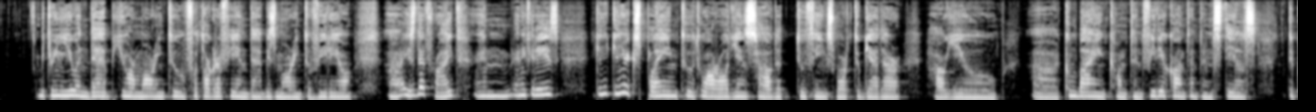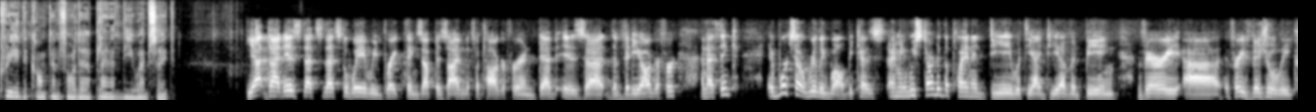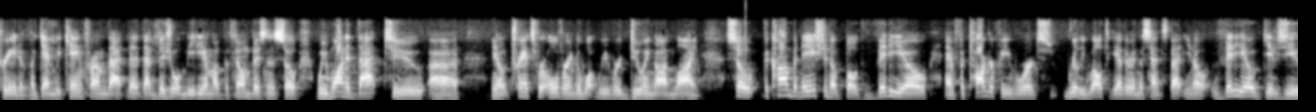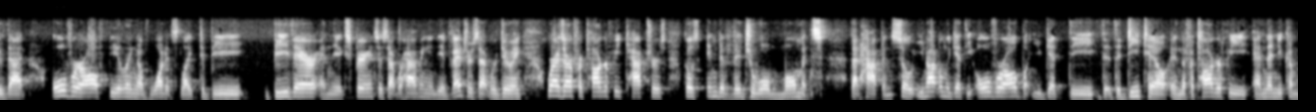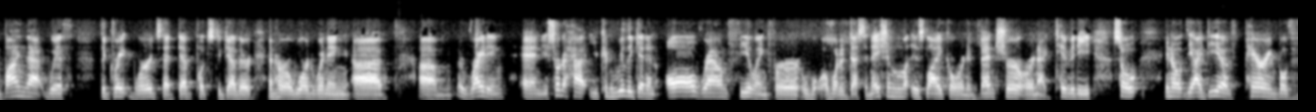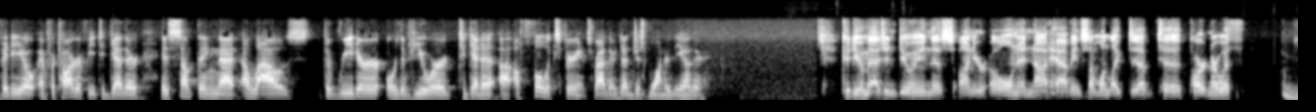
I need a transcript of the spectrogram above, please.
between you and Deb, you're more into photography and Deb is more into video. Uh, is that right? And, and if it is, can you, can you explain to, to our audience how the two things work together, how you uh, combine content, video content, and stills to create the content for the Planet D website? Yeah, that is that's that's the way we break things up. Is I'm the photographer and Deb is uh, the videographer, and I think it works out really well because I mean we started the Planet D with the idea of it being very uh, very visually creative. Again, we came from that, that, that visual medium of the film business, so we wanted that to. Uh, you know transfer over into what we were doing online. So the combination of both video and photography works really well together in the sense that you know video gives you that overall feeling of what it's like to be be there and the experiences that we're having and the adventures that we're doing. Whereas our photography captures those individual moments that happen. So you not only get the overall but you get the, the, the detail in the photography and then you combine that with the great words that Deb puts together in her award-winning uh, um, writing, and you sort of have you can really get an all-round feeling for w- what a destination is like, or an adventure, or an activity. So you know the idea of pairing both video and photography together is something that allows the reader or the viewer to get a, a full experience rather than just one or the other. Could you imagine doing this on your own and not having someone like Deb to partner with?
